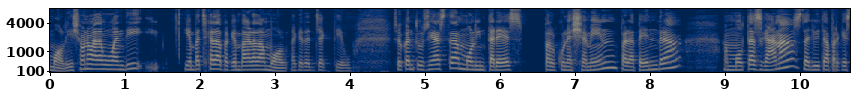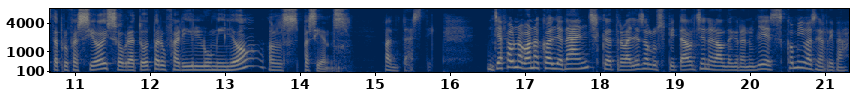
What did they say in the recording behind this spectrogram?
Molt. I això una vegada m'ho van dir i, i em vaig quedar perquè em va agradar molt aquest adjectiu. Sóc entusiasta, amb molt interès pel coneixement, per aprendre, amb moltes ganes de lluitar per aquesta professió i sobretot per oferir el millor als pacients. Fantàstic. Ja fa una bona colla d'anys que treballes a l'Hospital General de Granollers. Com hi vas arribar?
